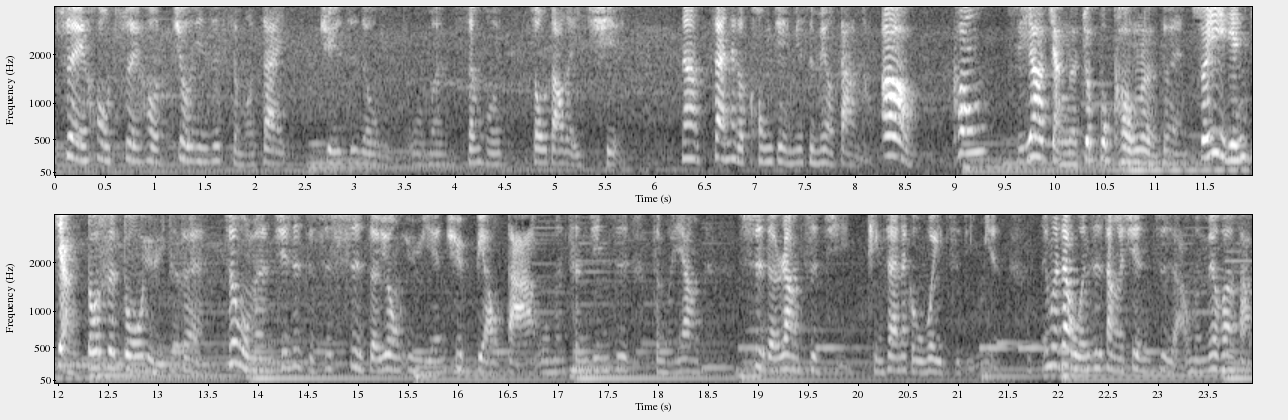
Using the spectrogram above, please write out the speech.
最后最后究竟是什么在觉知着我们生活周遭的一切。那在那个空间里面是没有大脑，哦，空只要讲了就不空了，对所以连讲都是多余的。对，所以我们其实只是试着用语言去表达我们曾经是怎么样，试着让自己停在那个位置里面。因为在文字上的限制啊，我们没有办法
